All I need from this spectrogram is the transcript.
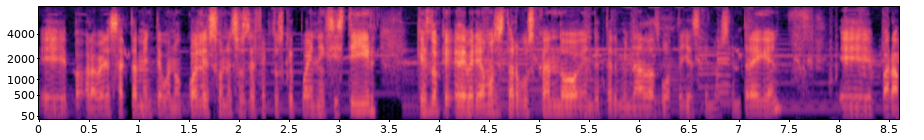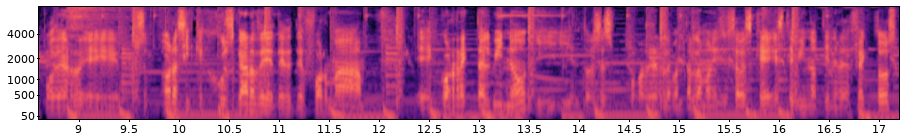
eh, para ver exactamente, bueno, cuáles son esos defectos que pueden existir, qué es lo que deberíamos estar buscando en determinadas botellas que nos entreguen, eh, para poder, pues, ahora sí que juzgar de, de, forma eh, correcta el vino y, entonces poder levantar la mano y decir, ¿sabes qué? Este vino tiene defectos,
